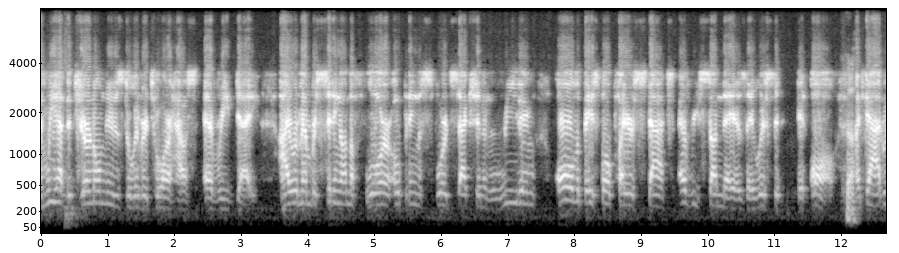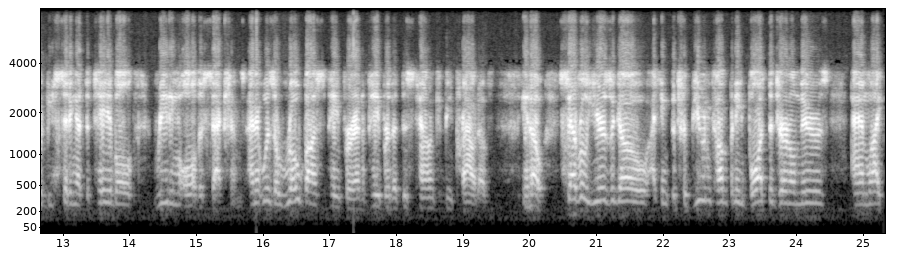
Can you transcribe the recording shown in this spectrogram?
and we had the journal news delivered to our house every day. I remember sitting on the floor, opening the sports section, and reading all the baseball players' stats every Sunday as they listed it all. My dad would be sitting at the table reading all the sections, and it was a robust paper and a paper that this town could be proud of. You know, several years ago, I think the Tribune Company bought the Journal News, and like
